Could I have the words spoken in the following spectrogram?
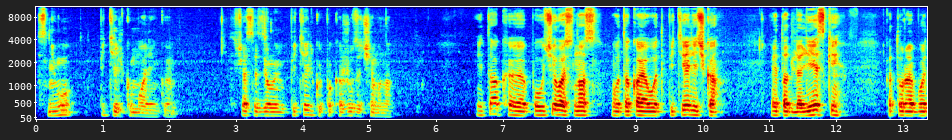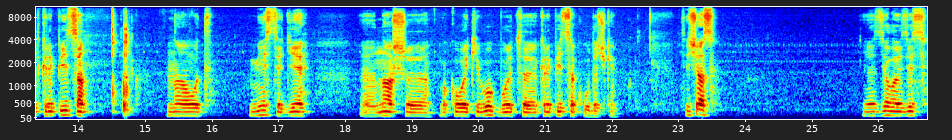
с него петельку маленькую. Сейчас я сделаю петельку и покажу зачем она. Итак, э, получилась у нас вот такая вот петелечка. Это для лески, которая будет крепиться на вот месте, где э, наш э, боковой кивок будет крепиться к удочке. Сейчас я сделаю здесь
